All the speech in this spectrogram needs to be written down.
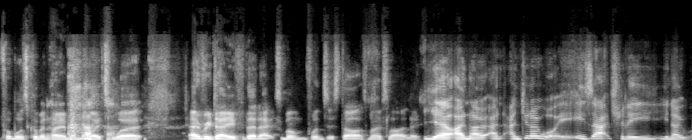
football's coming home on the way to work every day for the next month once it starts, most likely. Yeah, I know, and and you know what? It is actually, you know,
